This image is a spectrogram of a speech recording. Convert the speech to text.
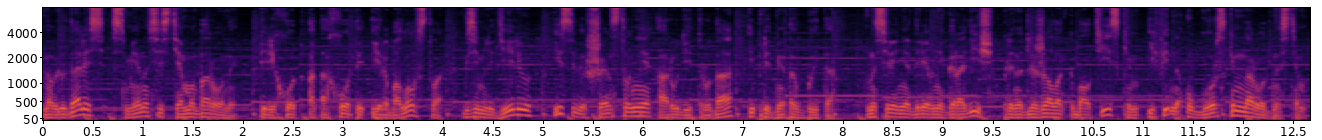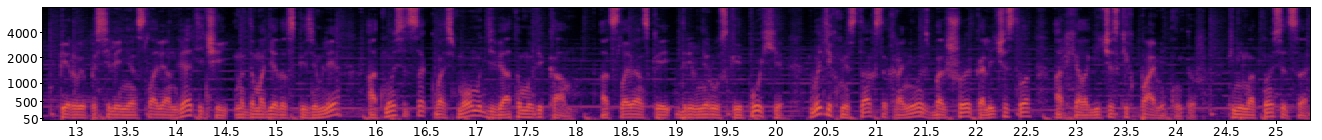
наблюдались смена систем обороны, переход от охоты и рыболовства к земледелию и совершенствование орудий труда и предметов быта. Население древних городищ принадлежало к балтийским и финно-угорским народностям. Первые поселения славян-вятичей на Домодедовской земле относятся к 8-9 векам. От славянской древнерусской эпохи в этих местах сохранилось большое количество археологических памятников. К ним относятся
